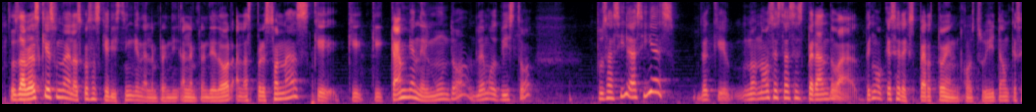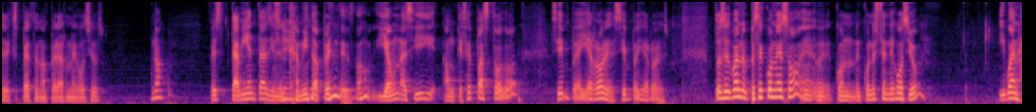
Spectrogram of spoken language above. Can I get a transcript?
Entonces, la verdad es que es una de las cosas que distinguen al, al emprendedor, a las personas que, que, que, cambian el mundo, lo hemos visto, pues así, así es. De que no, no se estás esperando a, tengo que ser experto en construir, tengo que ser experto en operar negocios. No, pues te avientas y en el camino aprendes, ¿no? Y aún así, aunque sepas todo, siempre hay errores, siempre hay errores. Entonces, bueno, empecé con eso, eh, eh, con, con, este negocio. Y bueno,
